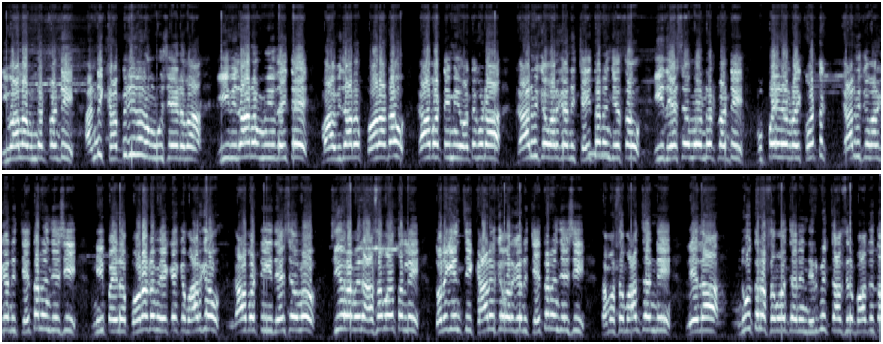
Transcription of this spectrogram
ఇవాళ ఉన్నటువంటి అన్ని కంపెనీలను మూసేయడమా? ఈ విధానం మీదైతే మా విధానం పోరాటం. కాబట్టి మేమంతా కూడా కార్మిక వర్గాన్ని చైతన్యం చేస్తాం. ఈ దేశంలో ఉన్నటువంటి ముప్పై నలభై కోట్ల కార్మిక వర్గాన్ని చైతన్యం చేసి నీ పైన పోరాటం ఏకైక మార్గం. కాబట్టి ఈ దేశంలో తీవ్రమైన అసమానతల్ని తొలగించి కార్మిక వర్గాన్ని చైతన్యం చేసి తమ సమాజాన్ని లేదా నూతన సమాజాన్ని నిర్మించాల్సిన బాధ్యత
